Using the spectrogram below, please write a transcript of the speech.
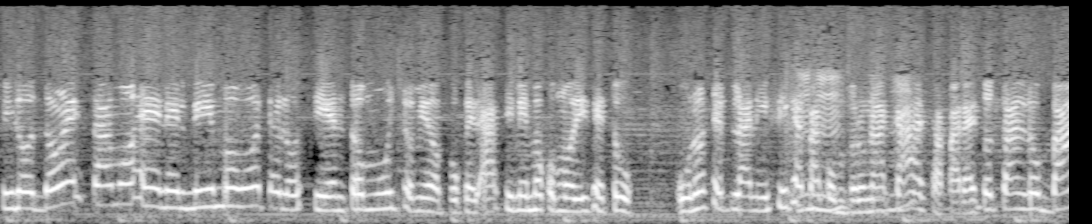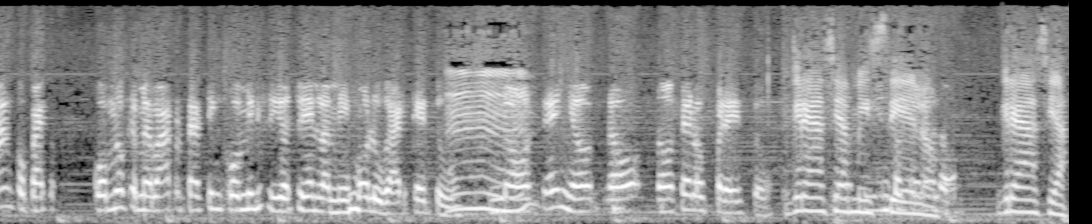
si los dos estamos en el mismo bote, lo siento mucho, mío, porque así mismo como dices tú, uno se planifica para comprar una casa, para eso están los bancos, para eso- ¿cómo que me va a prestar cinco mil si yo estoy en el mismo lugar que tú? No, señor, no, no se los presto. Gracias, mi siento, cielo. no. Gracias.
